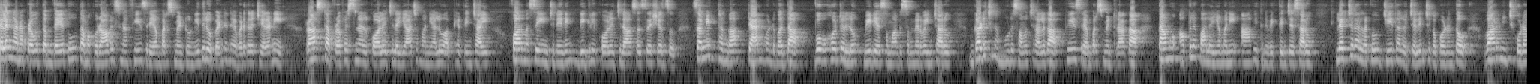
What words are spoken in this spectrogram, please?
తెలంగాణ ప్రభుత్వం దయతో తమకు రావాల్సిన ఫీజు రియంబర్స్మెంట్ నిధులు వెంటనే విడుదల చేయాలని రాష్ట్ర ప్రొఫెషనల్ కాలేజీల యాజమాన్యాలు అభ్యర్థించాయి. ఫార్మసీ ఇంజనీరింగ్ డిగ్రీ కాలేజీల అసోసియేషన్స్ సంయుక్తంగా ట్యాంక్ బండ్ వద్ద ఓ హోటల్లో మీడియా సమావేశం నిర్వహించారు. గడిచిన మూడు సంవత్సరాలుగా ఫీజు రెంబర్స్మెంట్ రాక తాము అప్పుల పాలయ్యామని ఆవేదన వ్యక్తం చేశారు. లెక్చరర్లకు జీతాలు చెల్లించకపోవడంతో వారి నుంచి కూడా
